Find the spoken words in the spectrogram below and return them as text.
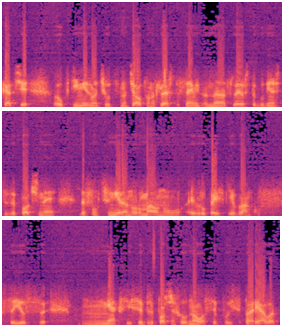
Така че оптимизма, че от началото на следващата, на следващата година ще започне да функционира нормално Европейския банков съюз, някакси се започнаха отново се поизпаряват.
